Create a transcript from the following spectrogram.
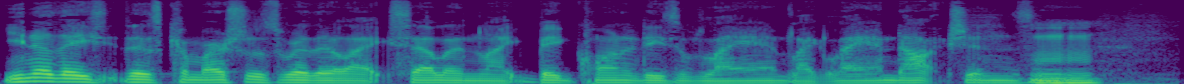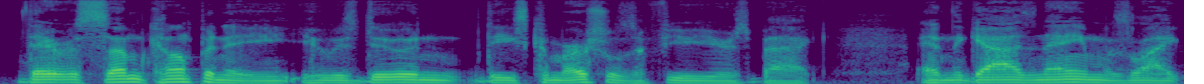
you know they those commercials where they're like selling like big quantities of land, like land auctions. And mm-hmm. There was some company who was doing these commercials a few years back, and the guy's name was like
